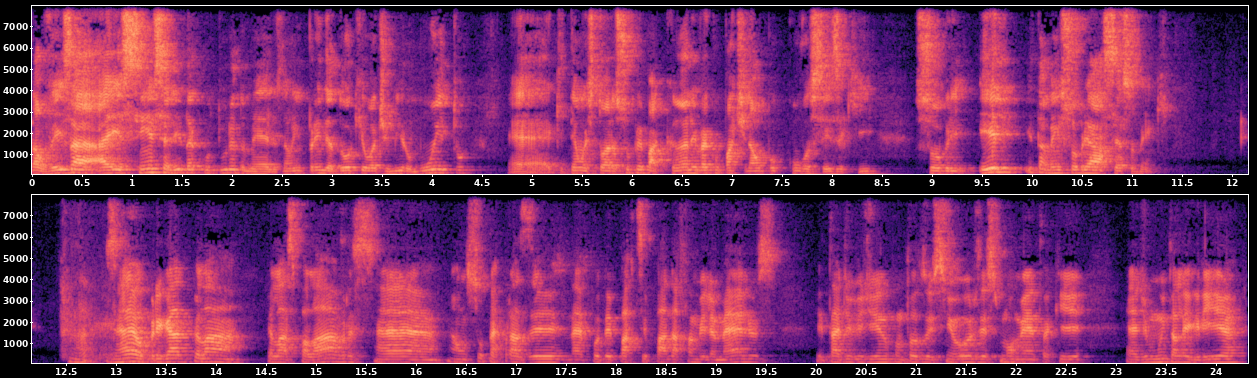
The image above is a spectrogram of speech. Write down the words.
talvez a, a, essência ali da cultura do Melios. Né? Um empreendedor que eu admiro muito, é, que tem uma história super bacana e vai compartilhar um pouco com vocês aqui sobre ele e também sobre a Acesso Bank. Israel, obrigado pela, pelas palavras. É, é, um super prazer né, poder participar da família Mélios e estar dividindo com todos os senhores esse momento aqui é de muita alegria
